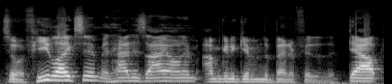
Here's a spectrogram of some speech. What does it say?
So if he likes him and had his eye on him, I'm going to give him the benefit of the doubt.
